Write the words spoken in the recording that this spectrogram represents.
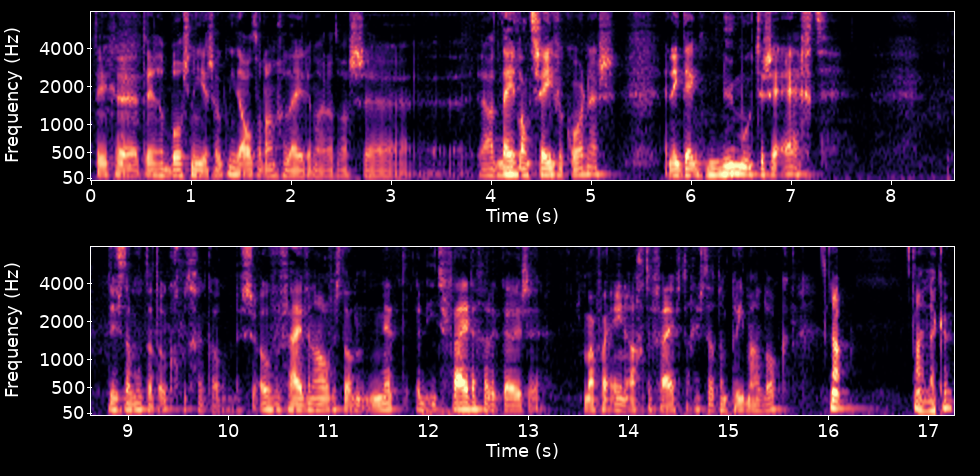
tegen, tegen Bosnië is ook niet al te lang geleden. Maar dat was eh, eh, had Nederland 7 corners. En ik denk, nu moeten ze echt. Dus dan moet dat ook goed gaan komen. Dus over 5,5 is dan net een iets veiligere keuze. Maar voor 1,58 is dat een prima lok. Nou, lekker.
